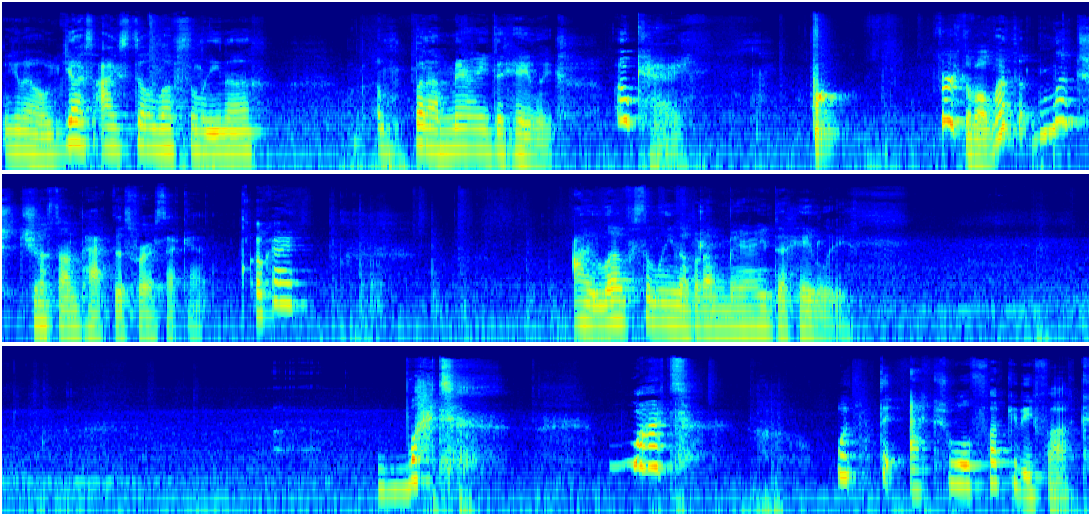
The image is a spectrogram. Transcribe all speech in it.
you know yes I still love Selena but I'm married to Hailey. okay First of all, let's let's just unpack this for a second. Okay? I love Selena, but I'm married to Hailey. What? What? What the actual fuckity fuck?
